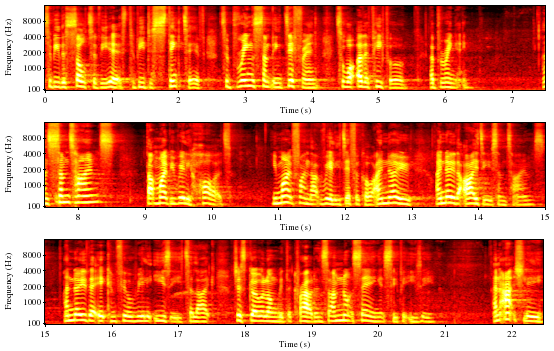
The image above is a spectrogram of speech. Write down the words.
to be the salt of the earth, to be distinctive, to bring something different to what other people are bringing. And sometimes that might be really hard. You might find that really difficult. I know, I know that I do sometimes. I know that it can feel really easy to like just go along with the crowd. And so I'm not saying it's super easy. And actually,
